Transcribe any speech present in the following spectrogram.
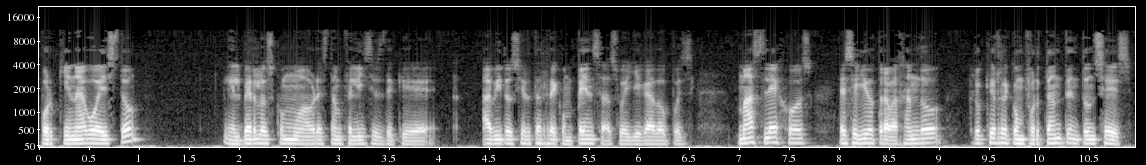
por quien hago esto, el verlos como ahora están felices de que ha habido ciertas recompensas o he llegado pues más lejos, he seguido trabajando, creo que es reconfortante, entonces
